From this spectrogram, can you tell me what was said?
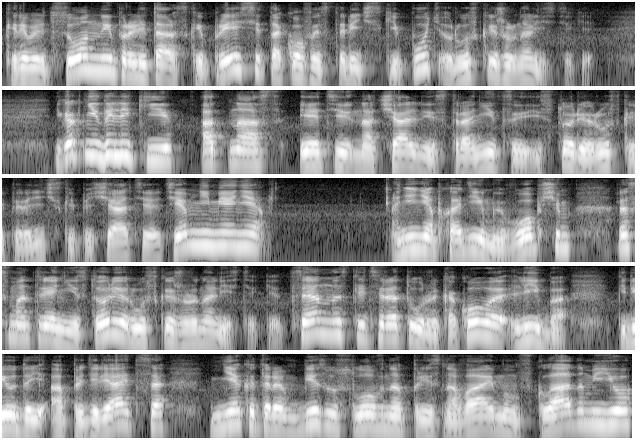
к революционной пролетарской прессе, таков исторический путь русской журналистики. И как недалеки от нас эти начальные страницы истории русской периодической печати, тем не менее, они необходимы в общем рассмотрении истории русской журналистики. Ценность литературы какого-либо периода определяется некоторым безусловно признаваемым вкладом ее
